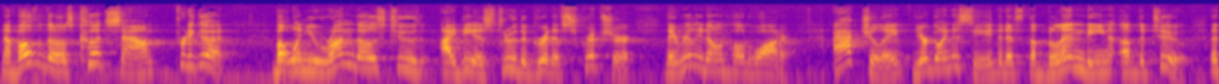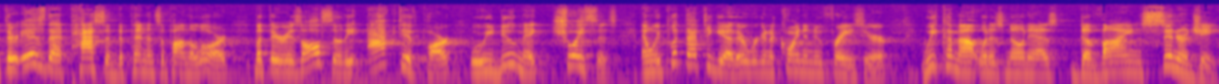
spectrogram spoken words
Now, both of those could sound pretty good. But when you run those two ideas through the grid of Scripture, they really don't hold water. Actually, you're going to see that it's the blending of the two. That there is that passive dependence upon the Lord, but there is also the active part where we do make choices. And we put that together, we're going to coin a new phrase here we come out what is known as divine synergy.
